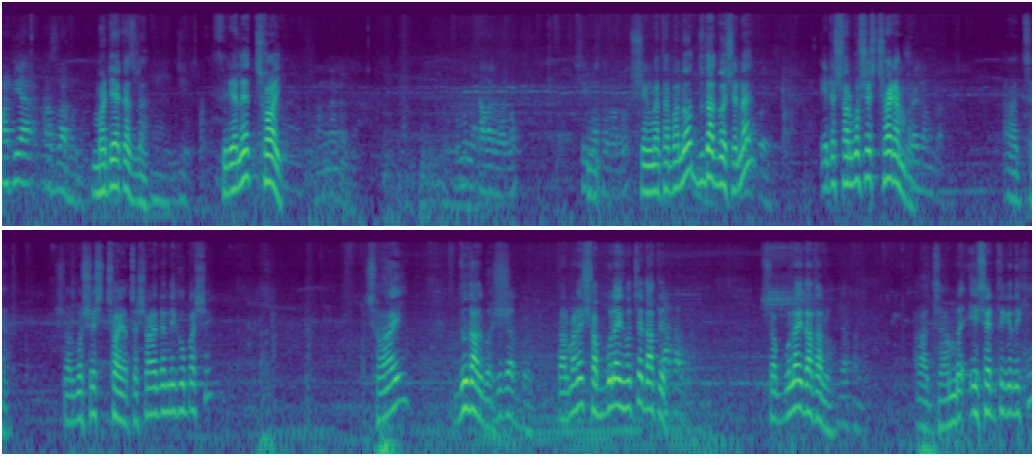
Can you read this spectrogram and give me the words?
মাটিয়া কাজলা বলে। মাটিয়া কাজলা। জি। সিরিয়ালের ছয়। শিং মাথা ভালো। সিং মাথা ভালো দু দাঁত বয়সের না? এটা সর্বশেষ ছয় নাম্বার। আচ্ছা সর্বশেষ ছয়। আচ্ছা সরাই দেন দেখি উপাসে ছয় দু দাঁত বয়স। দুধাত বয়স। তার মানে সবগুলাই হচ্ছে দাঁতের? সবগুলাই দাঁতালো? আচ্ছা আমরা এই সাইড থেকে দেখি।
